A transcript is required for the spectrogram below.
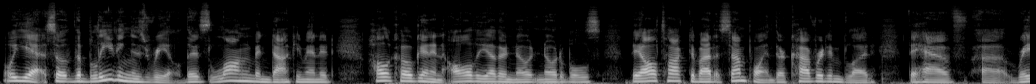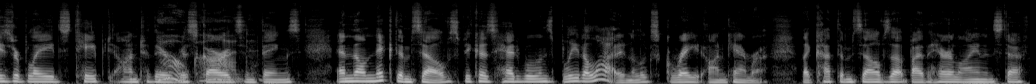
Well, yeah. So the bleeding is real. There's long been documented. Hulk Hogan and all the other not- notables, they all talked about at some point. They're covered in blood. They have uh, razor blades taped onto their Oh, wrist guards and things, and they'll nick themselves because head wounds bleed a lot, and it looks great on camera. Like cut themselves up by the hairline and stuff.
